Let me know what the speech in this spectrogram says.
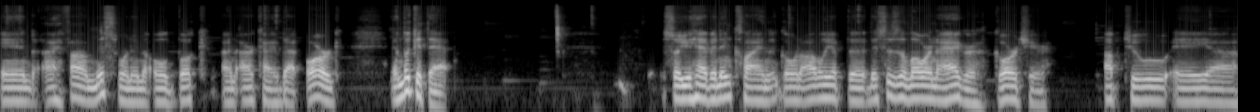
and I found this one in an old book on archive.org. And look at that. So you have an incline going all the way up the. This is the Lower Niagara Gorge here, up to a uh,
